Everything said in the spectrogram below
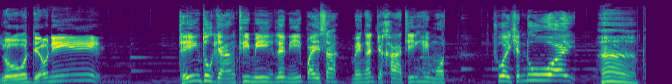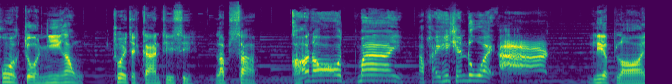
โยเดี๋ยวนี้ ทิ้งทุกอย่างที่มีและหนีไปซะ ไม่งั้นจะฆ่าทิ้งให้หมด ช่วยฉันด้วยฮ่าพวกโจรงี่เง่า ช่วยจัดการทีสิ รับทราบ ขอโทษไม่ อภัยให้ฉันด้วยอาเรียบร้อย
